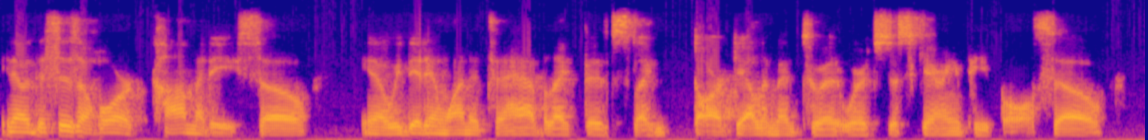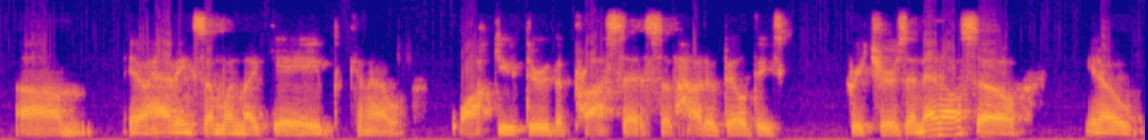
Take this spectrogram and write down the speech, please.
you know, this is a horror comedy. So, you know, we didn't want it to have like this like dark element to it where it's just scaring people. So, um, you know, having someone like Gabe kind of walk you through the process of how to build these creatures, and then also, you know,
